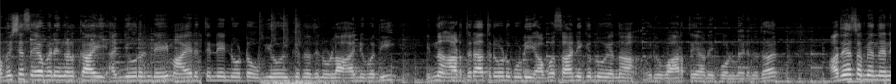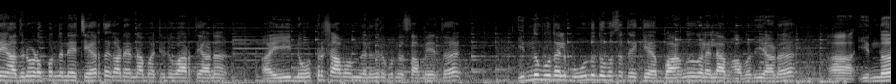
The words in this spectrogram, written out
അവശ്യ സേവനങ്ങൾക്കായി അഞ്ഞൂറിന്റെയും ആയിരത്തിന്റെയും നോട്ട് ഉപയോഗിക്കുന്നതിനുള്ള അനുമതി ഇന്ന് അർദ്ധരാത്രിയോടുകൂടി അവസാനിക്കുന്നു എന്ന ഒരു വാർത്തയാണ് ഇപ്പോൾ വരുന്നത്. അതേസമയം തന്നെ അതിനോടൊപ്പം തന്നെ ചേർത്ത് കാണേണ്ട മറ്റൊരു വാർത്തയാണ് ഈ നോട്ട് ക്ഷാമം നിലനിൽക്കുന്ന സമയത്ത് ഇന്നു മുതൽ മൂന്ന് ദിവസത്തേക്ക് ബാങ്കുകളെല്ലാം അവധിയാണ്. ഇന്ന്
